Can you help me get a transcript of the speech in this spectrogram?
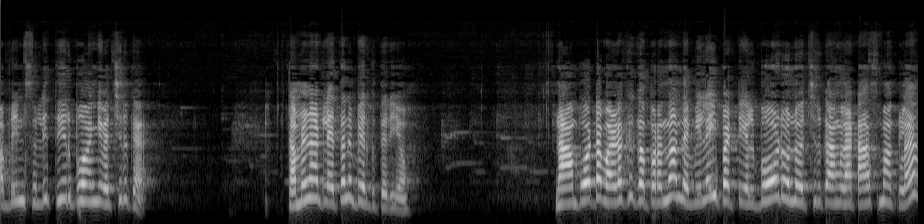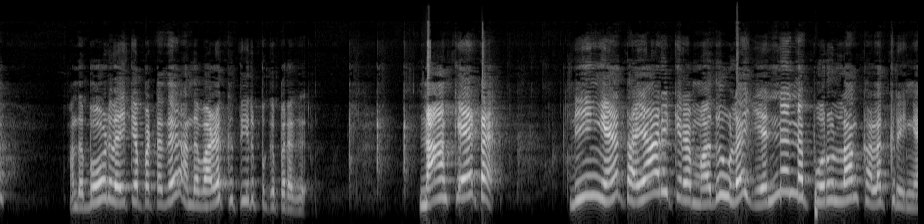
அப்படின்னு சொல்லி தீர்ப்பு வாங்கி வச்சிருக்கேன். தமிழ்நாட்டில் எத்தனை பேருக்கு தெரியும்? நான் போட்ட வழக்குக்கு அப்புறம் தான் அந்த விலை பட்டியல் போர்டு ஒன்று வச்சிருக்காங்களா டாஸ்மாக்ல? அந்த போர்டு வைக்கப்பட்டது அந்த வழக்கு தீர்ப்புக்கு பிறகு. நான் கேட்டேன். நீங்கள் தயாரிக்கிற மதுவில் என்னென்ன பொருள்லாம் கலக்குறீங்க?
